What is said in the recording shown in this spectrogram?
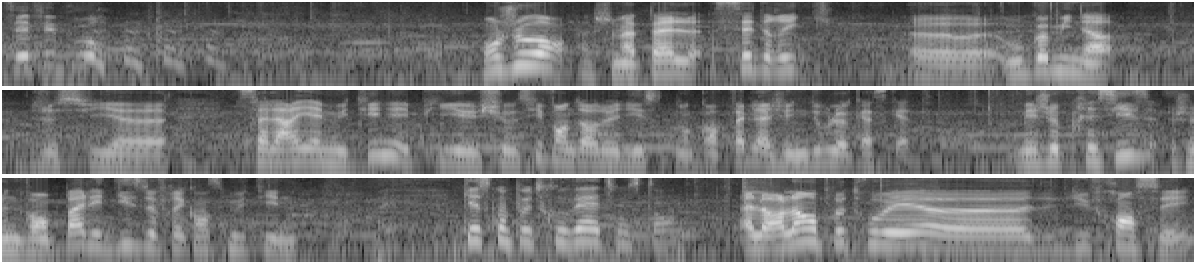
C'est fait pour. Bonjour, je m'appelle Cédric euh, Ougomina. Je suis euh, salarié à Mutine et puis je suis aussi vendeur de disques. Donc en fait là j'ai une double casquette. Mais je précise, je ne vends pas les disques de fréquence Mutine. Qu'est-ce qu'on peut trouver à ton stand? Alors là on peut trouver euh, du français.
